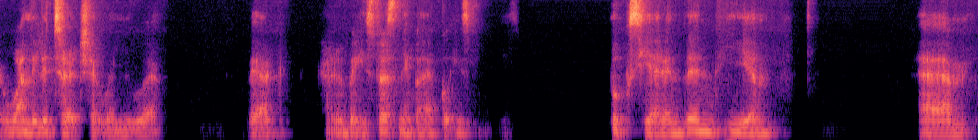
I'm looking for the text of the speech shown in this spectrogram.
uh, the literature when we were there. I remember his first name, but I've got his, his books here. And then he, um, um,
